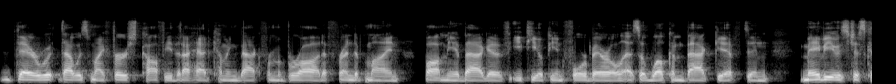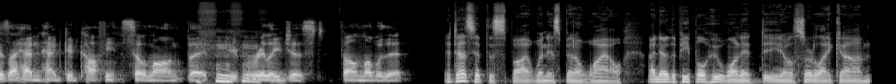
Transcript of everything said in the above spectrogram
there that was my first coffee that I had coming back from abroad. A friend of mine bought me a bag of Ethiopian four barrel as a welcome back gift, and maybe it was just because I hadn't had good coffee in so long, but it really just fell in love with it. It does hit the spot when it's been a while. I know the people who wanted, you know, sort of like um,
